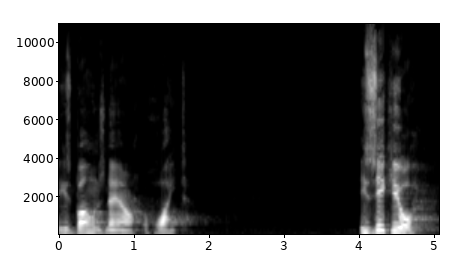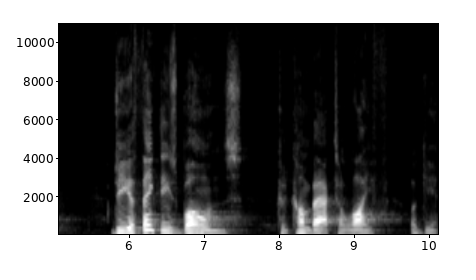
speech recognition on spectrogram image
these bones now are white. Ezekiel, do you think these bones could come back to life again?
